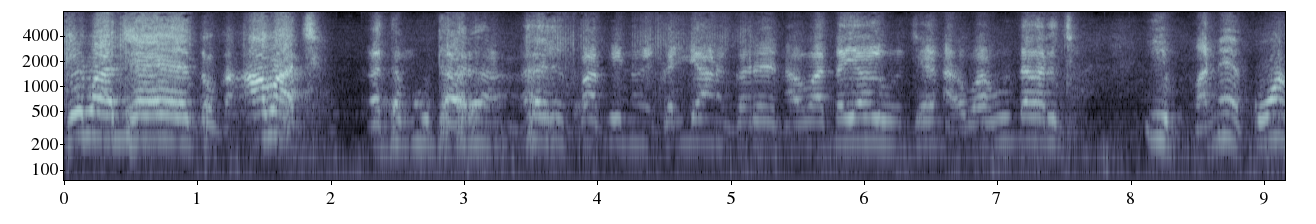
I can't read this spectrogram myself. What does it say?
કેવા છે? તો આવા છે. અધમ ઉદાહરણ પાપી નું કલ્યાણ કરે ને હવા દયાળુ છે ને હવા ઉદાર છે. એ મને કોણ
